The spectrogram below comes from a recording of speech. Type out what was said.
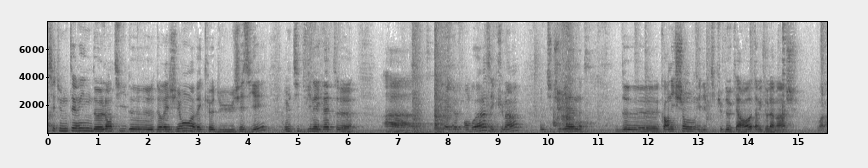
c'est une terrine de lentilles de, région avec euh, du gésier, une petite vinaigrette euh, à feuilles de framboise et cumin, une petite julienne de cornichons et des petits cubes de carottes avec de la mâche. Voilà.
